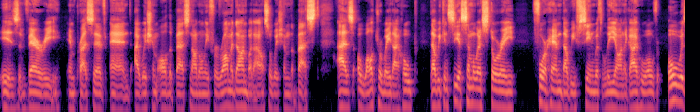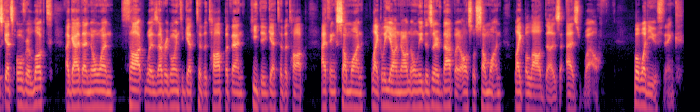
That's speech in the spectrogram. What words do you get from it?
is very impressive. And I wish him all the best, not only for Ramadan, but I also wish him the best as a welterweight. I hope that we can see a similar story for him that we've seen with Leon, a guy who over, always gets overlooked, a guy that no one thought was ever going to get to the top, but then he did get to the top. I think someone like Leon not only deserved that, but also someone like Belal does as well. But what do you think?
